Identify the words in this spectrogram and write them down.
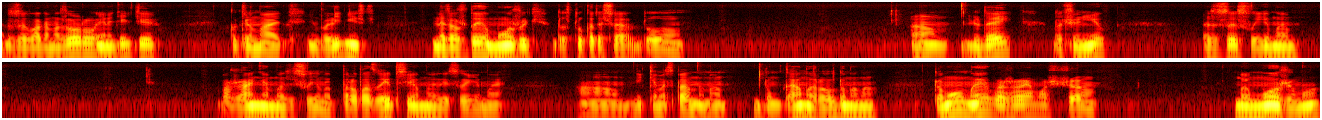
з вадами зору і не тільки, котрі мають інвалідність, не завжди можуть достукатися до е, людей, до чинів з своїми бажаннями, зі своїми пропозиціями, зі своїми е, якимись певними думками, роздумами. Тому ми вважаємо, що ми можемо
